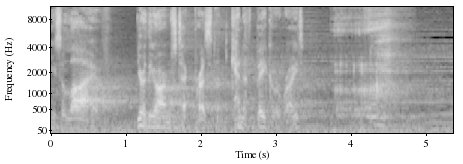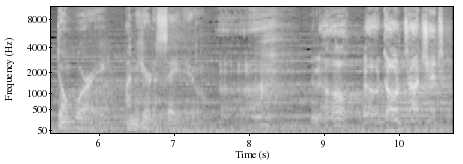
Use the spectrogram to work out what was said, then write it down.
He's alive. You're the Arms Tech president, Kenneth Baker, right? Don't worry. I'm here to save you. No, no, don't touch it!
